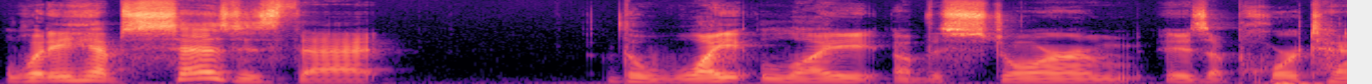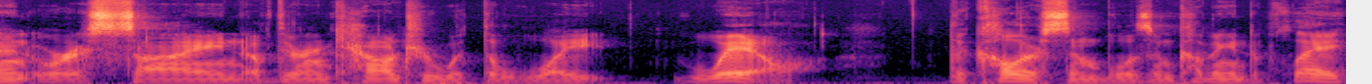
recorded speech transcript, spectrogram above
what Ahab says is that the white light of the storm is a portent or a sign of their encounter with the white whale, the color symbolism coming into play.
